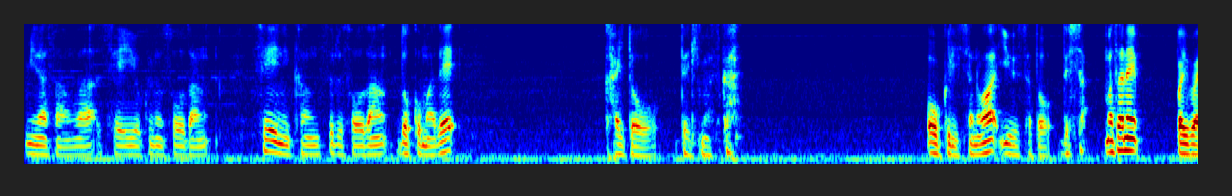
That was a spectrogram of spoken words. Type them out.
皆さんは性欲の相談性に関する相談どこまで回答できますか？お送りしたのはゆうさとでした。またね。バイバイ。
